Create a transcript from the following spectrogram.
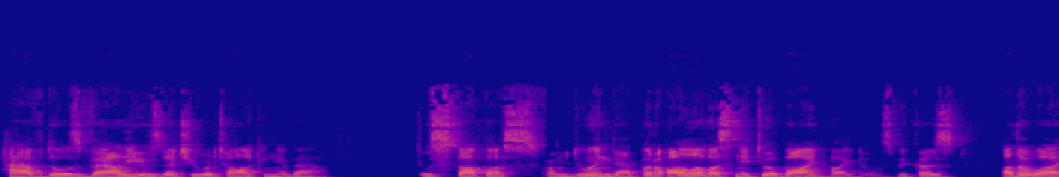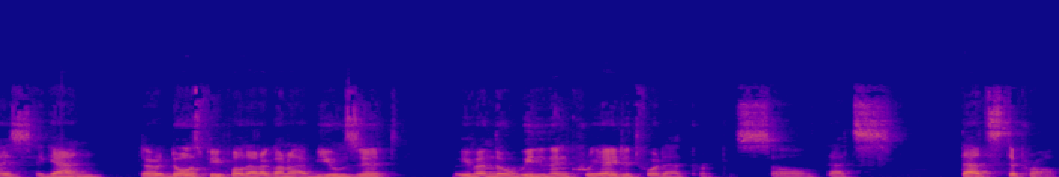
have those values that you were talking about to stop us from doing that. But all of us need to abide by those because otherwise, again, there are those people that are going to abuse it, even though we didn't create it for that purpose. So that's that's the problem.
